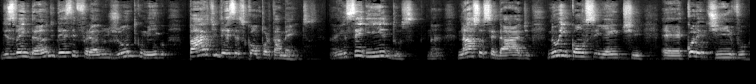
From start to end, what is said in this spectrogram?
desvendando e decifrando junto comigo parte desses comportamentos né? inseridos né? na sociedade, no inconsciente é, coletivo,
